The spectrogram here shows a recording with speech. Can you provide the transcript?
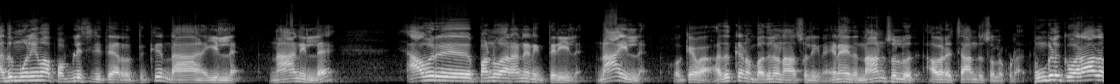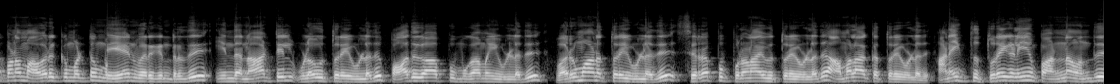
அது மூலயமா பப்ளிசிட்டி தேடுறதுக்கு நான் இல்லை. நான் இல்லை. அவர் பண்ணுவாரான்னு எனக்கு தெரியல. நான் இல்லை. ஓகேவா? அதுக்கான பதிலை நான் சொல்லிக்கிறேன். ஏன்னா இது நான் சொல்வது அவரை சார்ந்து சொல்லக்கூடாது. உங்களுக்கு வராத பணம் அவருக்கு மட்டும் ஏன் வருகின்றது? இந்த நாட்டில் உளவுத்துறை உள்ளது பாதுகாப்பு முகாமை உள்ளது வருமானத்துறை உள்ளது சிறப்பு புலனாய்வுத்துறை உள்ளது அமலாக்கத்துறை உள்ளது. அனைத்து துறைகளையும் இப்போ அண்ணா வந்து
